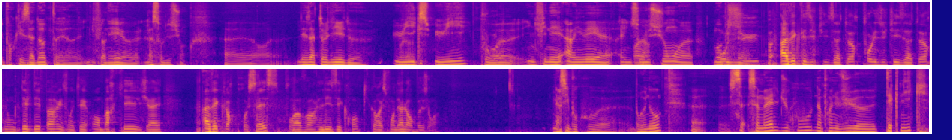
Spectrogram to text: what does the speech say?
Et pour qu'ils adoptent, in fine, la solution. les ateliers de, UX, UI, pour euh, in fine arriver à une solution euh, mobile. Conçu avec les utilisateurs, pour les utilisateurs. Donc dès le départ, ils ont été embarqués avec leur process pour avoir les écrans qui correspondaient à leurs besoins. Merci beaucoup euh, Bruno. Euh, Samuel, du coup, d'un point de vue euh, technique,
